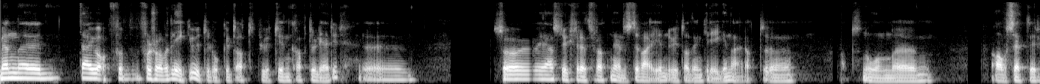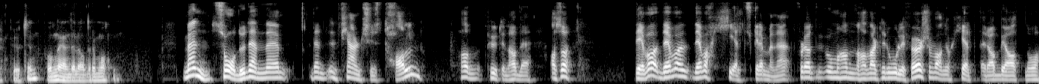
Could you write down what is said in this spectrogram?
Men det er jo for så vidt like utelukket at Putin kapitulerer. Så jeg er stygt redd for at den eneste veien ut av den krigen er at, at noen avsetter Putin på den ene eller andre måten. Men så du den, eh, den, fjernsynstallen Putin hadde? Altså, det var, det, var, det var, helt skremmende. For Om han hadde vært rolig før, så var han jo helt rabiat nå.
